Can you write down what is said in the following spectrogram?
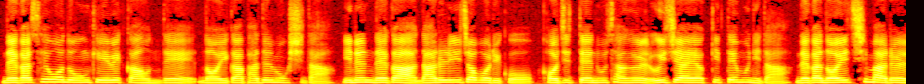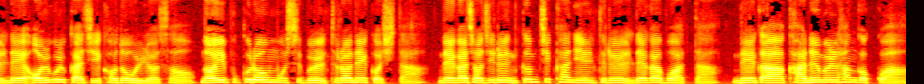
내가 세워놓은 계획 가운데 너희가 받을 몫이다. 이는 내가 나를 잊어버리고 거짓된 우상을 의지하였기 때문이다. 내가 너희 치마를 내 얼굴까지 걷어 올려서 너희 부끄러운 모습을 드러낼 것이다. 내가 저지른 끔찍한 일들을 내가 보았다. 내가 간음을 한 것과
